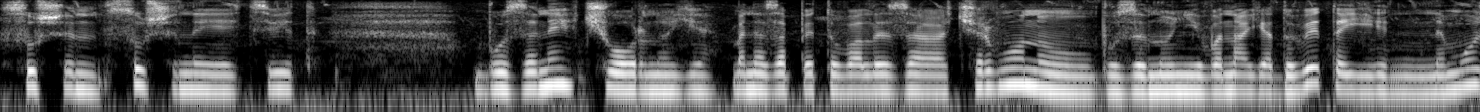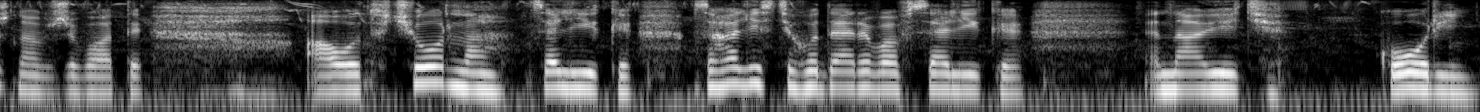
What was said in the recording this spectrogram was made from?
сушен, сушений цвіт бузини чорної. Мене запитували за червону бузину, ні, вона ядовита, її не можна вживати. А от чорна це ліки. Взагалі з цього дерева все ліки. Навіть корінь.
